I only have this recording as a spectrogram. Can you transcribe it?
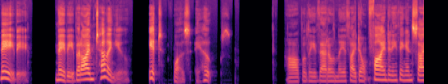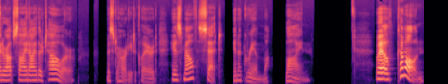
Maybe, maybe, but I'm telling you, it was a hoax. I'll believe that only if I don't find anything inside or outside either tower, Mr. Hardy declared, his mouth set in a grim line. Well, come on,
